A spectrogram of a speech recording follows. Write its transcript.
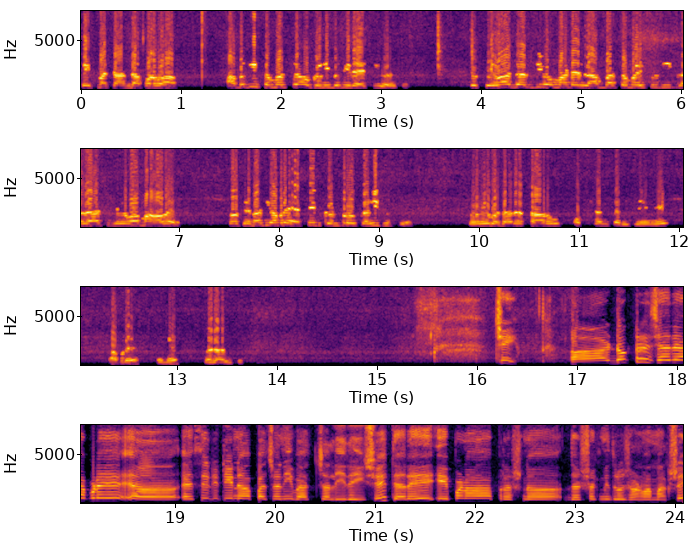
પેટમાં ચાંદા પડવા આ બધી સમસ્યાઓ ઘણી બધી રહેતી હોય છે. તો તેવા દર્દીઓ માટે લાંબા સમય સુધી કદાચ લેવામાં આવે તો તેનાથી આપણે એસિડ કંટ્રોલ કરી શકીએ. તો એ વધારે સારું ઓપ્શન તરીકે એ આપણે એને બનાવી શકીએ. જી. ડોક્ટર જ્યારે આપણે એસિડિટીના પાછળની વાત ચાલી રહી છે, ત્યારે એ પણ આ પ્રશ્ન દર્શક મિત્રો જાણવા માંગશે.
